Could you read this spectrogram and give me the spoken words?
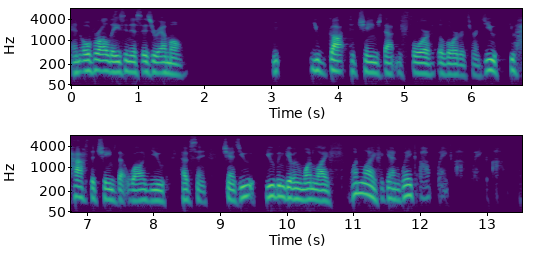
and overall laziness is your MO you got to change that before the Lord returns. You, you have to change that while you have chance. You, you've been given one life. One life. Again, wake up, wake up, wake up.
